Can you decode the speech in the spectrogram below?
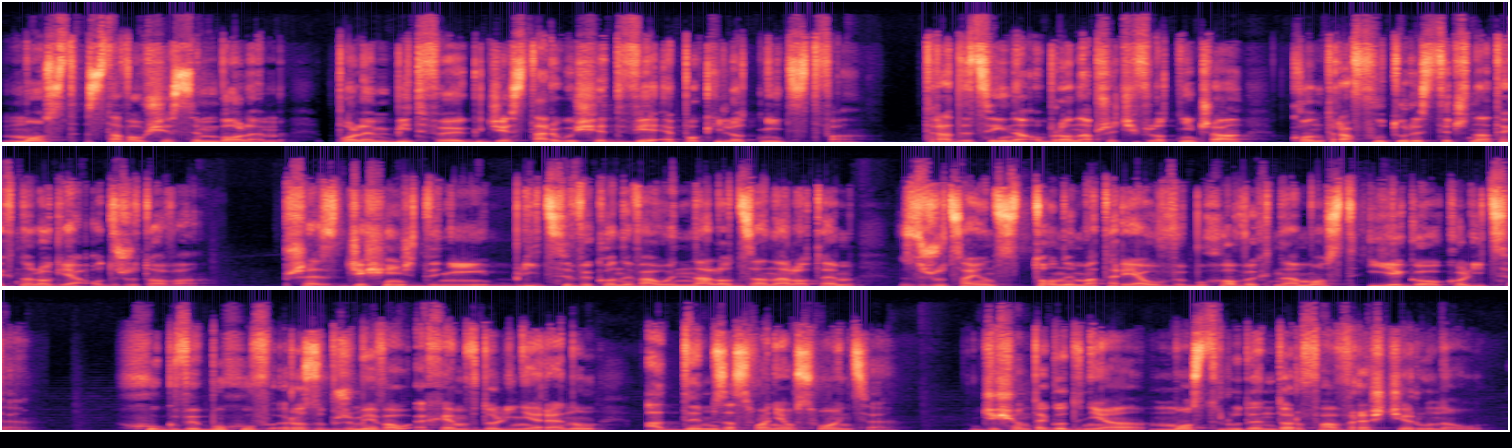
Most stawał się symbolem, polem bitwy, gdzie starły się dwie epoki lotnictwa. Tradycyjna obrona przeciwlotnicza kontra futurystyczna technologia odrzutowa. Przez 10 dni blicy wykonywały nalot za nalotem, zrzucając tony materiałów wybuchowych na most i jego okolice. Huk wybuchów rozbrzmiewał echem w Dolinie Renu, a dym zasłaniał słońce. Dziesiątego dnia most Ludendorfa wreszcie runął.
